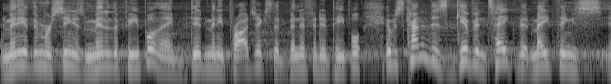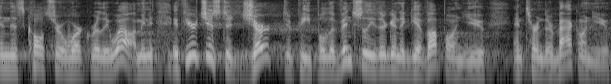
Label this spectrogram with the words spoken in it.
And many of them were seen as men of the people, and they did many projects that benefited people. It was kind of this give and take that made things in this culture work really well. I mean, if you're just a jerk to people, eventually they're going to give up on you and turn their back on you.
